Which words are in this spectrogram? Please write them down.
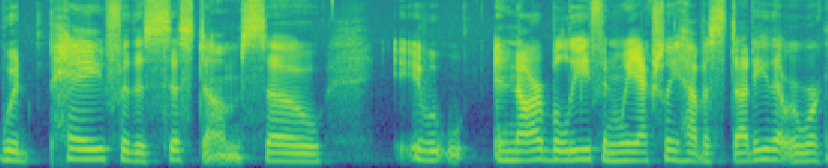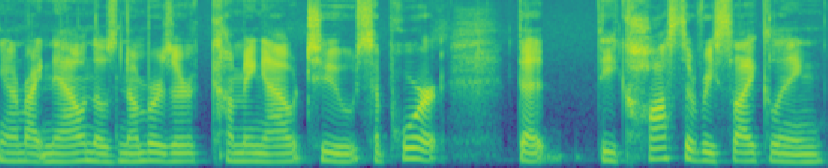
would pay for the system. So it, in our belief, and we actually have a study that we're working on right now, and those numbers are coming out to support that the cost of recycling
